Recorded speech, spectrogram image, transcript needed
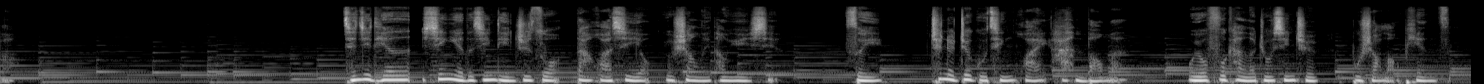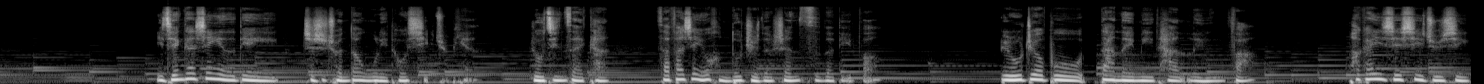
了。前几天，星爷的经典之作《大话西游》又上了一趟院线，所以趁着这股情怀还很饱满，我又复看了周星驰不少老片子。以前看星爷的电影只是纯当无厘头喜剧片，如今再看，才发现有很多值得深思的地方。比如这部《大内密探零零发》，抛开一些戏剧性，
